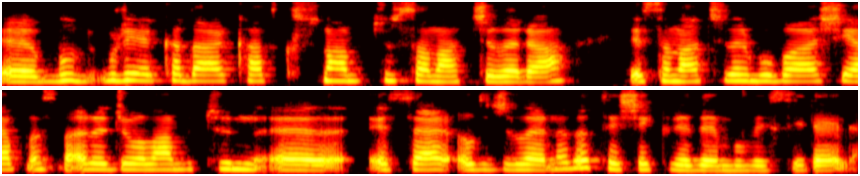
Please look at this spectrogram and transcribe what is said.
E, bu buraya kadar katkı sunan bütün sanatçılara ve sanatçıların bu bağışı yapmasına aracı olan bütün e, eser alıcılarına da teşekkür ederim bu vesileyle.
